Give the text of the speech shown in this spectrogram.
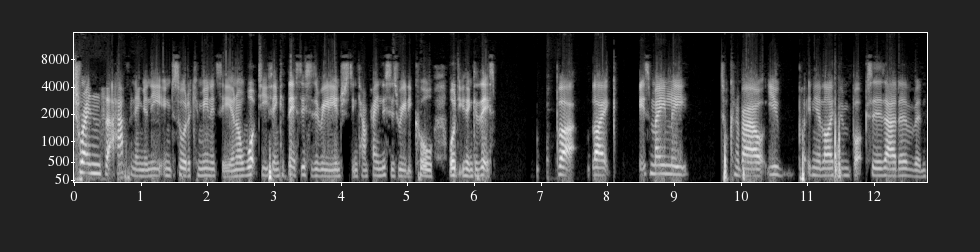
trends that are happening in the eating disorder community, and oh, what do you think of this? This is a really interesting campaign. This is really cool. What do you think of this? But like, it's mainly talking about you putting your life in boxes, Adam, and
